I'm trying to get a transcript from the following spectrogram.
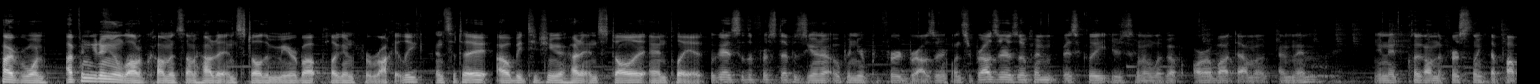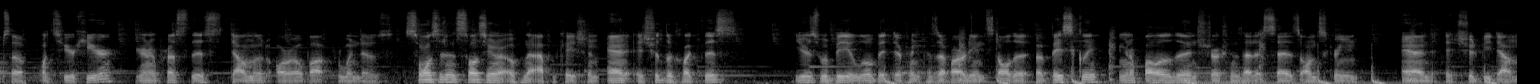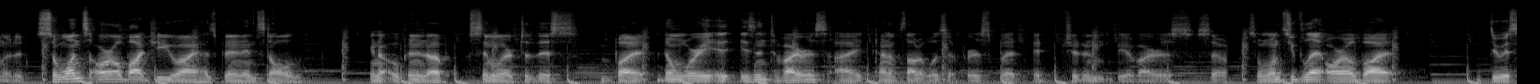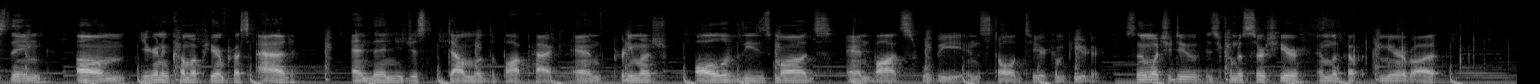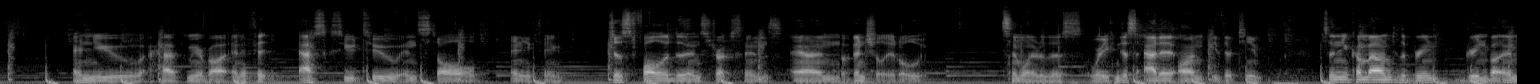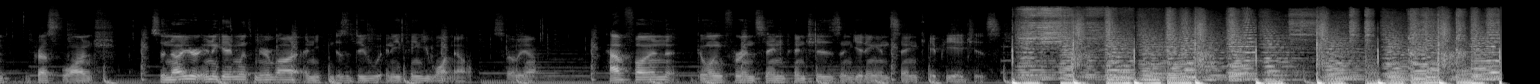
Hi everyone, I've been getting a lot of comments on how to install the Mirrorbot plugin for Rocket League, and so today I will be teaching you how to install it and play it. Okay, so the first step is you're gonna open your preferred browser. Once your browser is open, basically you're just gonna look up RLBot download, and then you're gonna click on the first link that pops up. Once you're here, you're gonna press this download RLBot for Windows. So once it installs, you're gonna open the application, and it should look like this. Yours would be a little bit different because I've already installed it, but basically, you're gonna follow the instructions that it says on screen and it should be downloaded. So once RLBot GUI has been installed, you're gonna open it up similar to this, but don't worry, it isn't a virus. I kind of thought it was at first, but it shouldn't be a virus. So, so once you've let RLBot do its thing, um, you're gonna come up here and press add, and then you just download the bot pack, and pretty much all of these mods and bots will be installed to your computer. So then what you do is you come to search here and look up Mirrorbot and you have Mirrorbot and if it asks you to install anything just follow the instructions and eventually it'll look similar to this where you can just add it on either team. So then you come down to the green, green button, you press launch. So now you're in a game with Mirrorbot and you can just do anything you want now. So yeah. Have fun going for insane pinches and getting insane KPHs.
